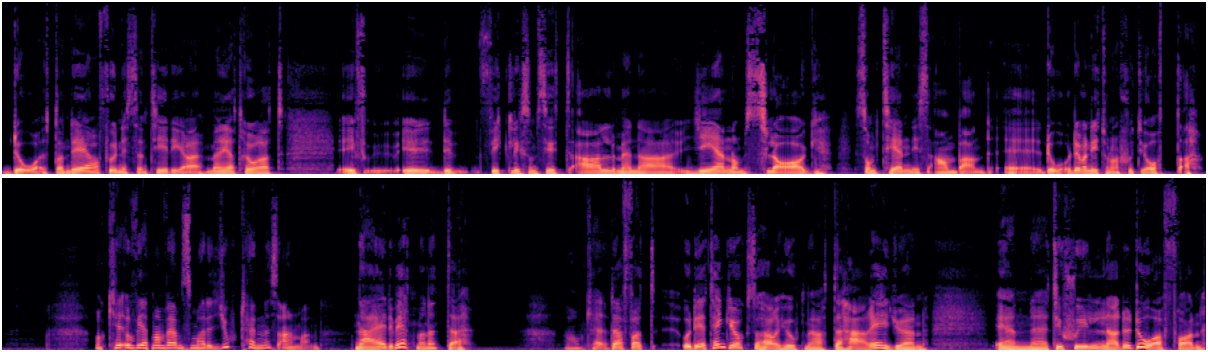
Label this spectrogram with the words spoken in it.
då, utan det har funnits sedan tidigare. Men jag tror att det fick liksom sitt allmänna genomslag som tennisarmband eh, då, och det var 1978. Okej, och vet man vem som hade gjort hennes armband? Nej, det vet man inte. Okej. Därför att, och det tänker jag också hör ihop med att det här är ju en, en eh, till skillnad då från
